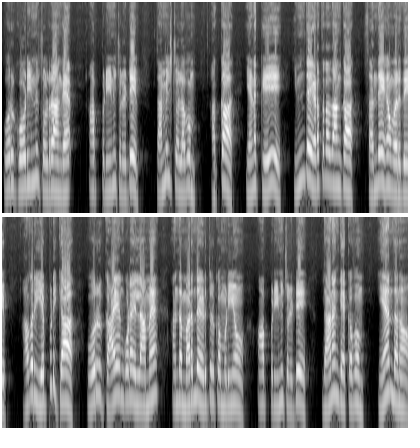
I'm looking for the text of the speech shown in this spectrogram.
ஒரு கோடின்னு சொல்கிறாங்க அப்படின்னு சொல்லிட்டு தமிழ் சொல்லவும் அக்கா எனக்கு இந்த இடத்துல தான்க்கா சந்தேகம் வருது. அவர் எப்படிக்கா ஒரு காயம் கூட இல்லாமல் அந்த மருந்தை எடுத்திருக்க முடியும் அப்படின்னு சொல்லிட்டு தனம் கேட்கவும் ஏன் தனம்?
